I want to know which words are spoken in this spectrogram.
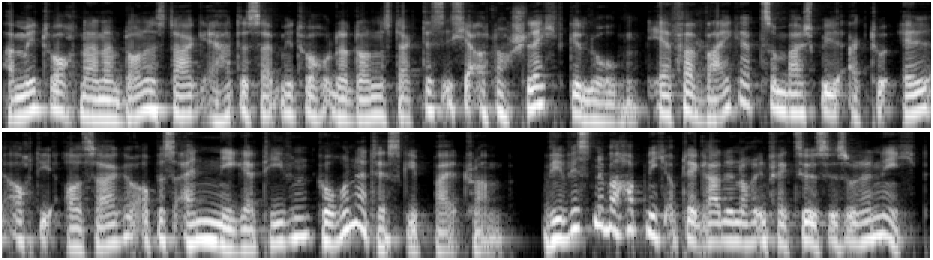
am Mittwoch, nein, am Donnerstag, er hat es seit Mittwoch oder Donnerstag. Das ist ja auch noch schlecht gelogen. Er verweigert zum Beispiel aktuell auch die Aussage, ob es einen negativen Corona-Test gibt bei Trump. Wir wissen überhaupt nicht, ob der gerade noch infektiös ist oder nicht.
